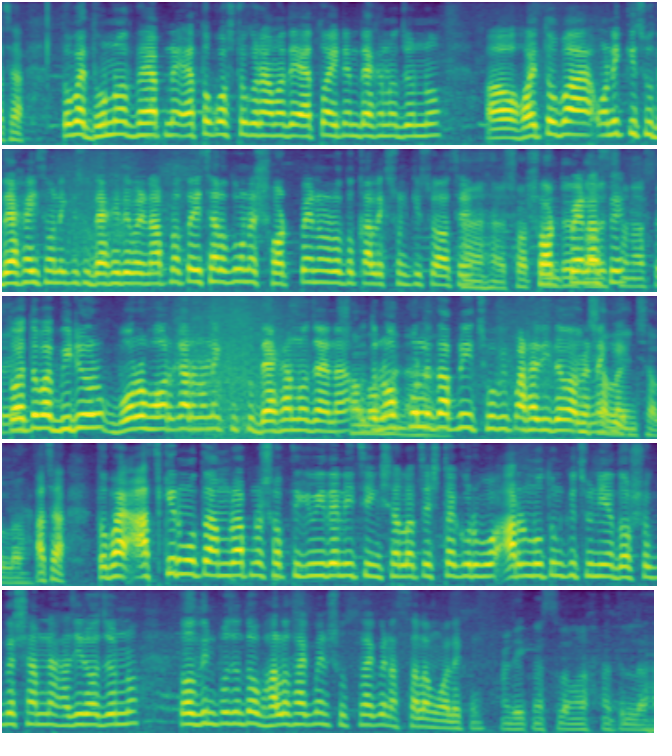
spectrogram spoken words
আচ্ছা তো ভাই ধন্যবাদ ভাই আপনি এত কষ্ট করে আমাদের এত আইটেম দেখানোর জন্য। হয়তো বা অনেক কিছু দেখাইছে অনেক কিছু দেখাইতে পারেন। আপনার তো এছাড়া তো মানে শর্ট প্যানেরও তো কালেকশন কিছু আছে। হ্যাঁ হ্যাঁ শর্ট প্যান আছে। তো হয়তো বা ভিডিওর বড় হওয়ার কারণে অনেক কিছু দেখানো যায় না। তো হয় নক করলে তো হ্যাঁ। আপনি ছবি পাঠিয়ে দিতে পারবেন নাকি? ইনশাল্লাহ। আচ্ছা তো ভাই আজকের মতো আমরা আপনার সব থেকে বিদায় নিচ্ছি। ইনশাল্লাহ চেষ্টা করব আরও নতুন কিছু নিয়ে দর্শকদের সামনে হাজির হওয়ার জন্য। ততদিন পর্যন্ত ভালো থাকবেন সুস্থ থাকবেন। আসসালামু আলাইকুম। আসসালাম রহমতুল্লাহ।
